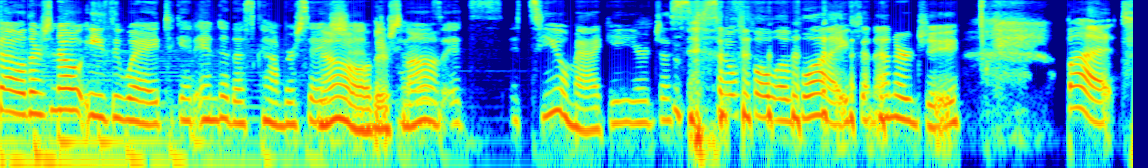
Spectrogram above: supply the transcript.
So there's no easy way to get into this conversation. No, there's not. It's it's you, Maggie. You're just so full of life and energy. But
